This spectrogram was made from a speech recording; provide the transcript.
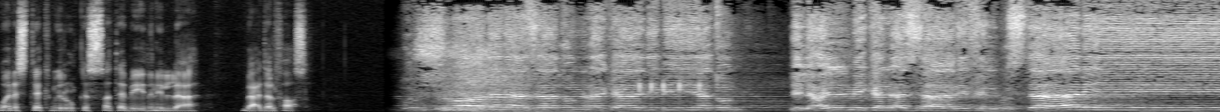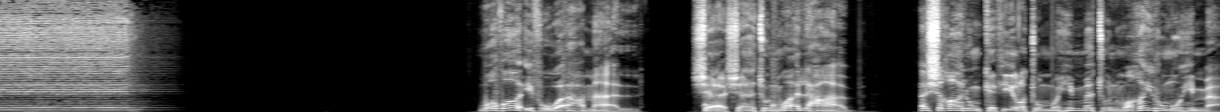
ونستكمل القصة بإذن الله بعد الفاصل. بشرى لنا أكاديمية للعلم كالأزهار في البستان. وظائف وأعمال شاشات وألعاب أشغال كثيرة مهمة وغير مهمة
